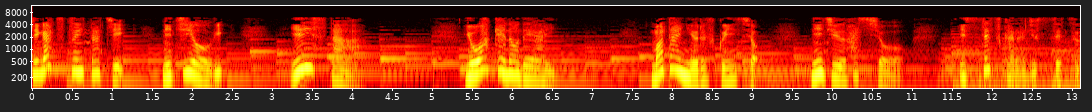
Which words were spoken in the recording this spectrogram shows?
4月1日日曜日イースター。夜明けの出会い。マタイによる福音書28章1節から10節。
